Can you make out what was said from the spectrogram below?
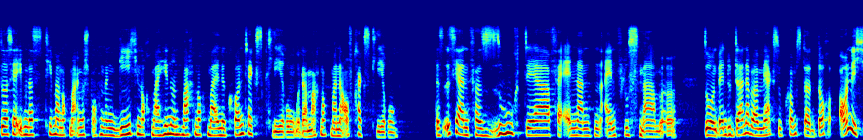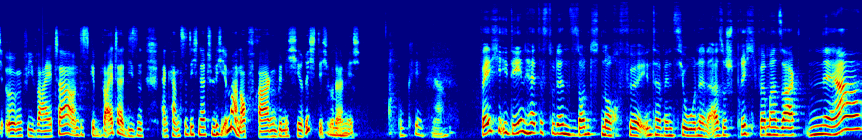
Du hast ja eben das Thema nochmal angesprochen, dann gehe ich nochmal hin und mache nochmal eine Kontextklärung oder mache nochmal eine Auftragsklärung. Das ist ja ein Versuch der verändernden Einflussnahme. So, und wenn du dann aber merkst, du kommst da doch auch nicht irgendwie weiter und es gibt weiter diesen, dann kannst du dich natürlich immer noch fragen, bin ich hier richtig mhm. oder nicht? Okay. Ja. Welche Ideen hättest du denn sonst noch für Interventionen? Also sprich, wenn man sagt, naja,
